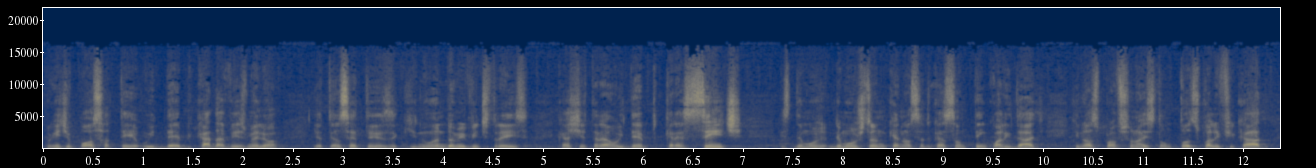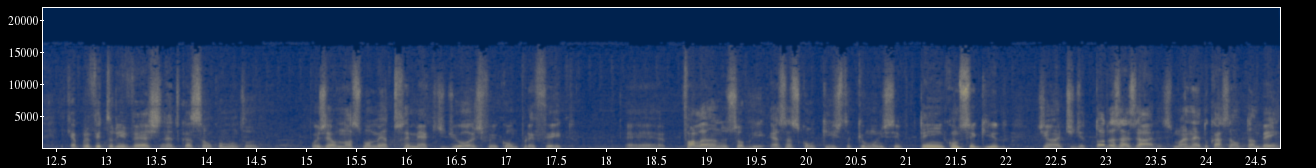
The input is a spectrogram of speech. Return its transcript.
para que a gente possa ter o IDEB cada vez melhor. E eu tenho certeza que no ano 2023 Caxias terá um IDEB crescente, demonstrando que a nossa educação tem qualidade, que nossos profissionais estão todos qualificados e que a Prefeitura investe na educação como um todo. Pois é, o nosso momento Remect de hoje foi com o prefeito, é, falando sobre essas conquistas que o município tem conseguido diante de todas as áreas, mas na educação também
